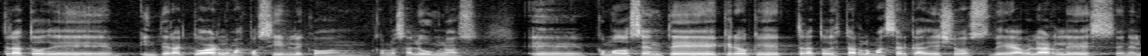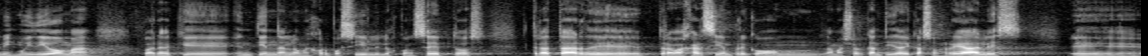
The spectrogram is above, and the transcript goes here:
trato de interactuar lo más posible con, los alumnos. Eh, como docente creo que trato de estar lo más cerca de ellos, de hablarles en el mismo idioma para que entiendan lo mejor posible los conceptos tratar de trabajar siempre con la mayor cantidad de casos reales eh,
